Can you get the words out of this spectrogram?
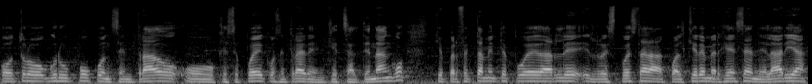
otro grupo concentrado o que se puede concentrar en Quetzaltenango, que perfectamente puede darle respuesta a cualquier emergencia en el área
